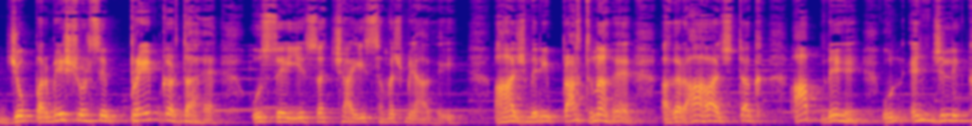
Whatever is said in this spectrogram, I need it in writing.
जो परमेश्वर से प्रेम करता है, उससे ये सच्चाई समझ में आ गई। आज मेरी प्रार्थना है, अगर आज तक आपने उन एंजलिक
